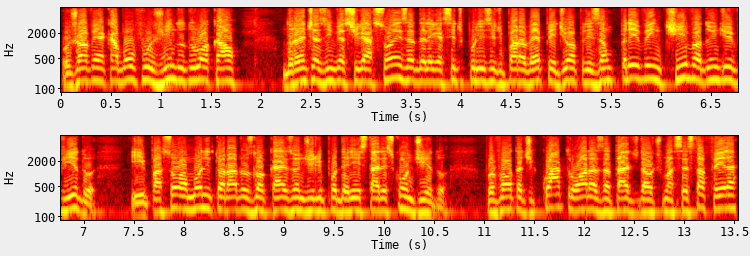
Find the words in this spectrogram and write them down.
o jovem acabou fugindo do local. Durante as investigações, a Delegacia de Polícia de Parobé pediu a prisão preventiva do indivíduo e passou a monitorar os locais onde ele poderia estar escondido. Por volta de 4 horas da tarde da última sexta-feira,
